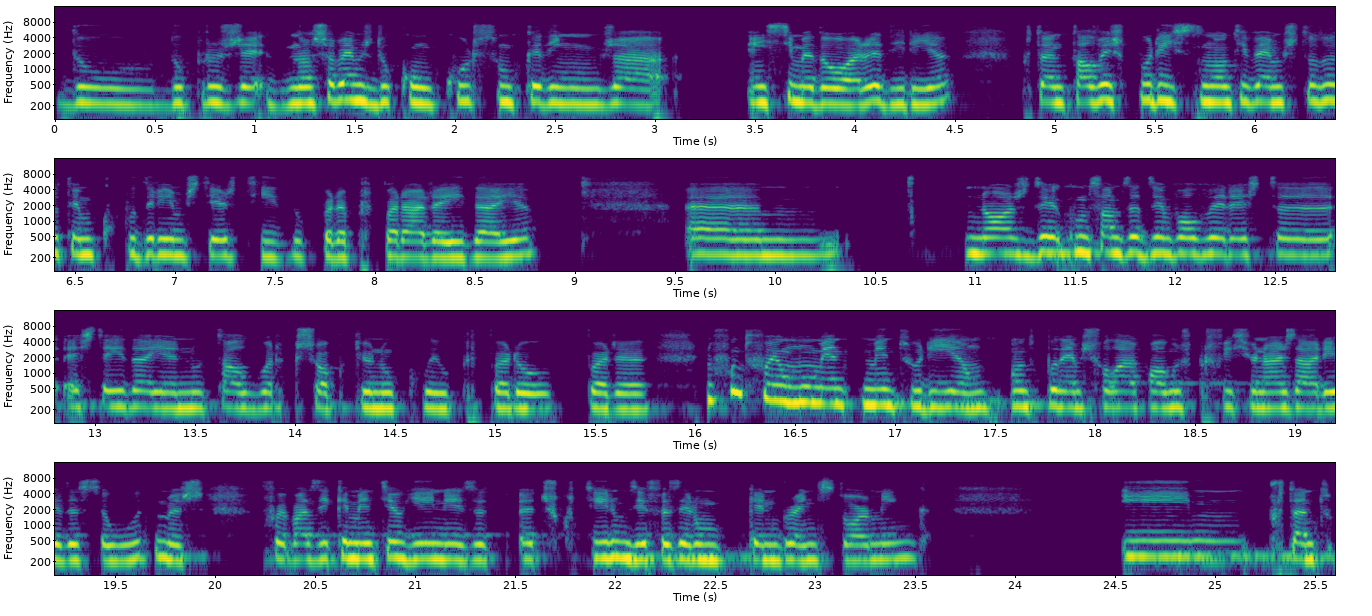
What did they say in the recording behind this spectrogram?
do, do projeto, nós sabemos do concurso um bocadinho já em cima da hora, diria. Portanto, talvez por isso não tivemos todo o tempo que poderíamos ter tido para preparar a ideia. Um, nós de, começámos a desenvolver esta, esta ideia no tal workshop que o Núcleo preparou para. No fundo, foi um momento de mentoria onde pudemos falar com alguns profissionais da área da saúde, mas foi basicamente eu e a Inês a, a discutirmos e a fazer um pequeno brainstorming. E, portanto,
